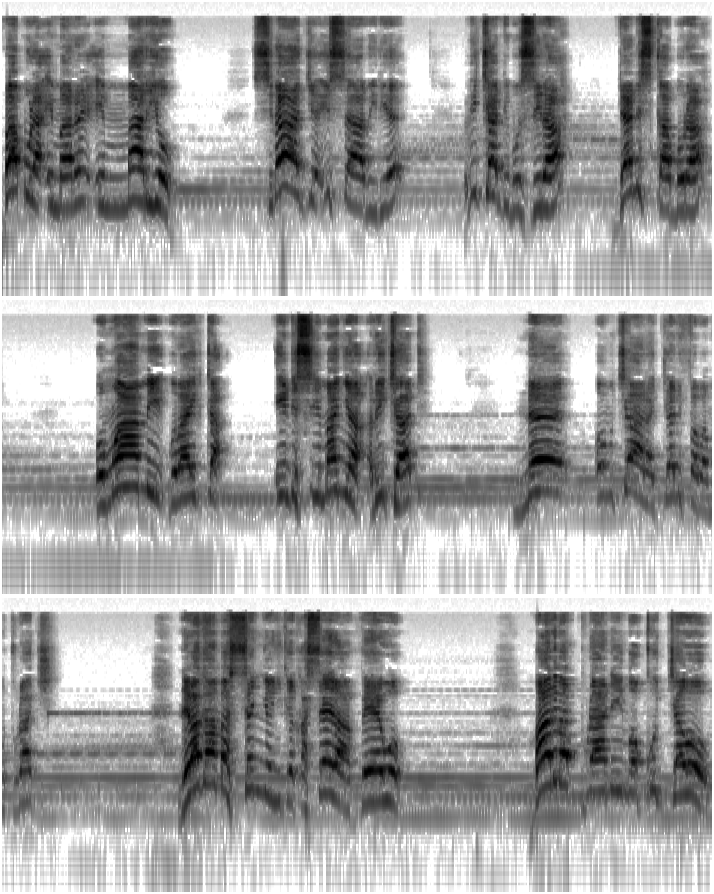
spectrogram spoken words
babula imario siraje isaabirye richard buzira denis kabura omwami gwe bayita indisimanya richard ne omukyala jennifer bamutulaki ne bagamba ssennyonyi ke kaseera aveewo. Baali bapulaninga okuggyawo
